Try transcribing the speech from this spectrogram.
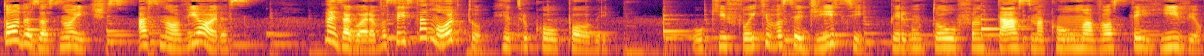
todas as noites às nove horas. Mas agora você está morto, retrucou o pobre. O que foi que você disse? perguntou o fantasma com uma voz terrível.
